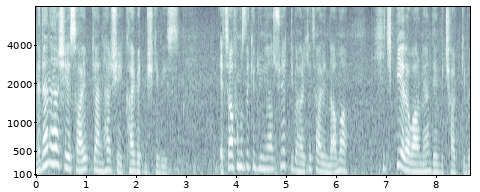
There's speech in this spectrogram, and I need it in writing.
Neden her şeye sahipken her şeyi kaybetmiş gibiyiz? Etrafımızdaki dünya sürekli bir hareket halinde ama hiçbir yere varmayan dev bir çark gibi.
